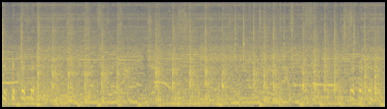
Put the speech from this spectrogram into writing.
Ha ha ha.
